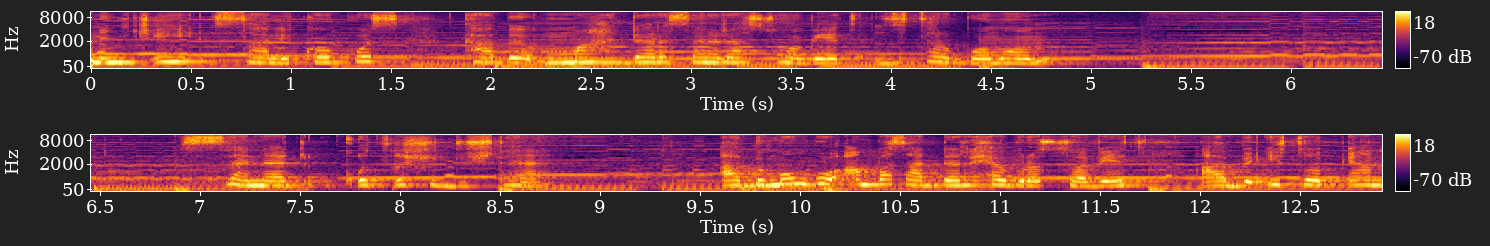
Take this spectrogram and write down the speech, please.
ምንጪ ሳሊኮኩስ ካብ ማህደር ሰነዳት ሶቪየት ዝተርጎሞም ሰነድ ቁፅሪ ሽዱሽተ ኣብ መንጎ ኣምባሳደር ሕብረት ሶቪየት ኣብ ኢትዮጵያን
